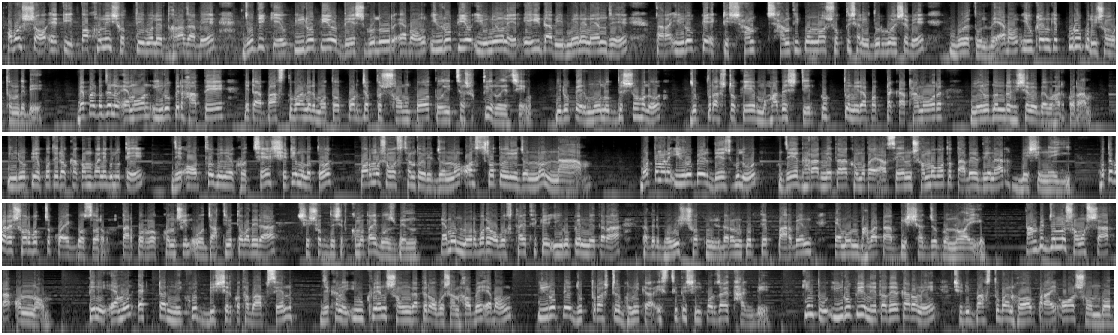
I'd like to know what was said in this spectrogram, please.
অবশ্য এটি তখনই সত্যি বলে ধরা যাবে যদি কেউ ইউরোপীয় দেশগুলোর এবং ইউরোপীয় ইউনিয়নের এই দাবি মেনে নেন যে তারা ইউরোপকে একটি শান্তিপূর্ণ, শক্তিশালী দুর্গ হিসেবে গড়ে তুলবে এবং ইউক্রেনকে পুরোপুরি সমর্থন দেবে। ব্যাপারটা যেন এমন, ইউরোপের হাতে এটা বাস্তবায়নের মতো পর্যাপ্ত সম্পদ ও ইচ্ছাশক্তি রয়েছে। ইউরোপের মূল উদ্দেশ্য হলো যুক্তরাষ্ট্রকে মহাদেশটির প্রকৃত নিরাপত্তা কাঠামোর মেরুদণ্ড হিসেবে ব্যবহার করা। ইউরোপীয় প্রতিরক্ষা কোম্পানিগুলোতে যে অর্থ বিনিয়োগ হচ্ছে, সেটি মূলত কর্মসংস্থান তৈরির জন্য, অস্ত্র তৈরির জন্য না বর্তমানে ইউরোপের দেশগুলো যে ধারার নেতারা ক্ষমতায় আছেন, সম্ভবত তাদের দিন আর বেশি নেই। হতে পারে সর্বোচ্চ কয়েক বছর। তারপর রক্ষণশীল ও জাতীয়তাবাদীরা সেসব দেশের ক্ষমতায় বসবেন। এমন নরবরে অবস্থায় থেকে ইউরোপের নেতারা তাদের ভবিষ্যৎ নির্ধারণ করতে পারবেন, এমন ভাবাটা বিশ্বাসযোগ্য নয়। ট্রাম্পের জন্য সমস্যাটা অন্য। তিনি এমন একটা নিখুঁত বিশ্বের কথা ভাবছেন, যেখানে ইউক্রেন সংঘাতের অবসান হবে এবং ইউরোপে যুক্তরাষ্ট্রের ভূমিকা স্থিতিশীল পর্যায়ে থাকবে। কিন্তু ইউরোপীয় নেতাদের কারণে সেটি বাস্তবায়ন হওয়া প্রায় অসম্ভব।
